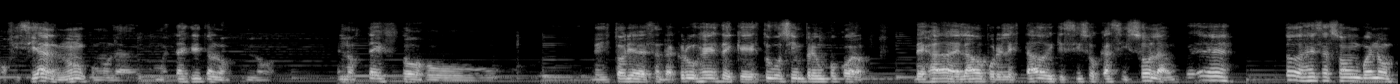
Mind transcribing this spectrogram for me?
oficial, ¿no? Como, la, como está escrita en los, en los, en los textos o la historia de Santa Cruz es de que estuvo siempre un poco dejada de lado por el Estado y que se hizo casi sola. Eh, todas esas son, bueno,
